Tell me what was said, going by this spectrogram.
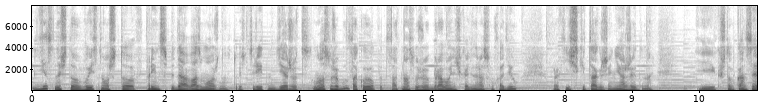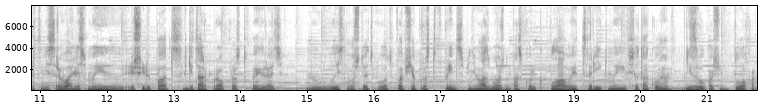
Единственное, что выяснил, что в принципе, да, возможно. То есть ритм держит. У нас уже был такой опыт. От нас уже барабанщик один раз уходил. Практически так же, неожиданно. И чтобы концерты не срывались, мы решили под Guitar Pro просто поиграть. Ну, выяснилось, что это вот вообще просто в принципе невозможно, поскольку плавает ритм и все такое. И звук очень плохо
